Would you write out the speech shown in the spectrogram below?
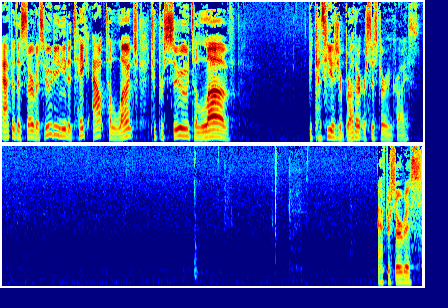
after this service? Who do you need to take out to lunch, to pursue, to love? Because he is your brother or sister in Christ. After service,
